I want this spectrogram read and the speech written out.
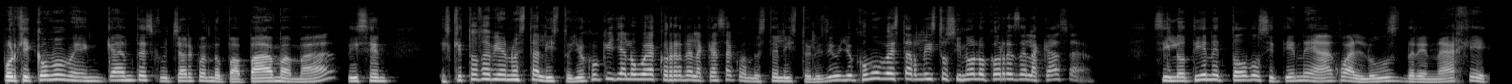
Porque como me encanta escuchar cuando papá, mamá dicen, es que todavía no está listo. Yo creo que ya lo voy a correr de la casa cuando esté listo. Y les digo yo, ¿cómo va a estar listo si no lo corres de la casa? Si lo tiene todo, si tiene agua, luz, drenaje,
